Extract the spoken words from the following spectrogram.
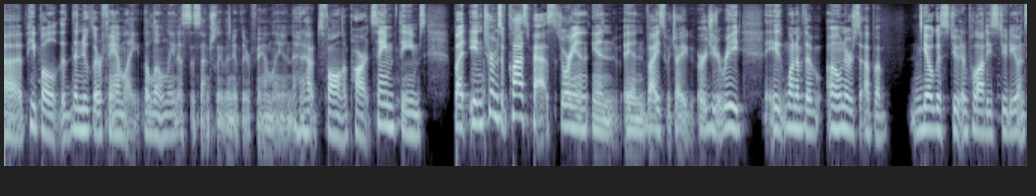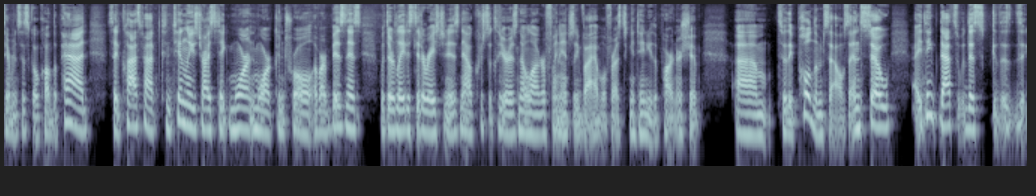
uh, people, the, the nuclear family, the loneliness essentially the nuclear family, and how it's fallen apart. Same themes, but in terms of ClassPass, story in, in, in Vice, which I urge you to read, it, one of the owners of a yoga studio and Pilates studio in San Francisco called The Pad said ClassPass continually tries to take more and more control of our business. With their latest iteration, it is now crystal clear is no longer financially viable for us to continue the partnership. Um, so they pulled themselves, and so I think that's this. the-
